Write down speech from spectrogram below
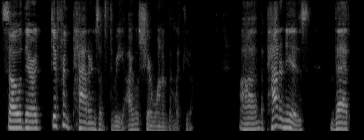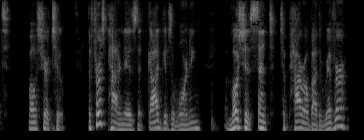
So there are different patterns of three. I will share one of them with you. Uh, the pattern is that, well, I'll share two. The first pattern is that God gives a warning. Moshe is sent to Paro by the river,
